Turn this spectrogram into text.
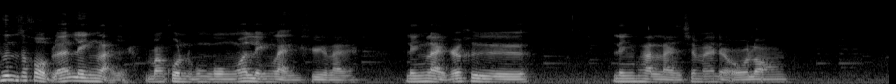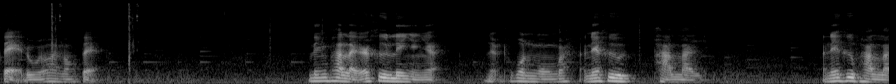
ขึ้นสโคปและเล็งไหล บางคนคงงงว่าเล็งไหลคืออะไร เล็งไหลก็คือ เล็งพันไหลใช่ไหมเดี๋ยวลองแตะดูแล้วกันลองแตะ เล็งผ่านไหลก็คือเล็งอย่างเงี้ยเนี่ยทุกคนงงปะอันนี้คือผ่านไหล อันนี้คือผ่านไหล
